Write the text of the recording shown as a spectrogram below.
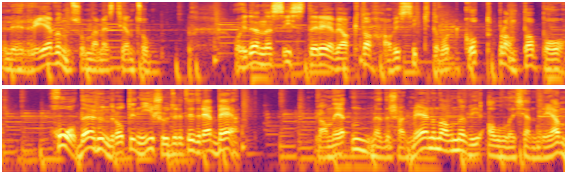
eller Reven som det er mest kjent som. Og i denne siste revejakta har vi siktet vårt godt planta på HD 189 733b. Planeten med det sjarmerende navnet vi alle kjenner igjen.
